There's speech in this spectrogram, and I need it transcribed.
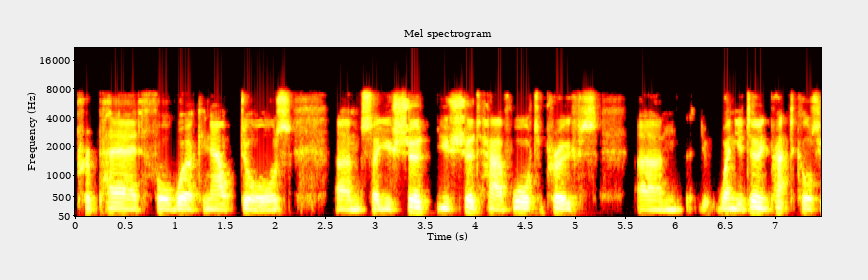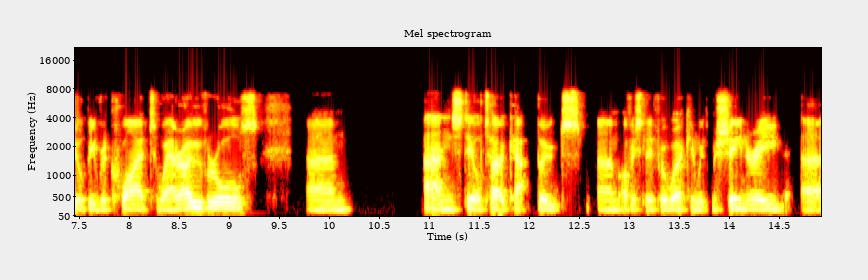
prepared for working outdoors. Um, so you should you should have waterproofs. Um, when you're doing practicals you'll be required to wear overalls um, and steel toe cap boots. Um, obviously if we're working with machinery uh,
